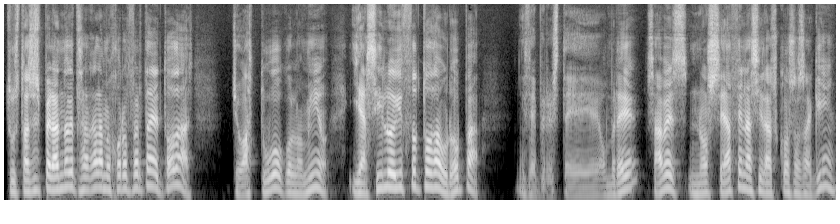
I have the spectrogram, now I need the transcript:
tú estás esperando que te salga la mejor oferta de todas. Yo actúo con lo mío. Y así lo hizo toda Europa. Dice, pero este hombre, ¿sabes? No se hacen así las cosas aquí.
